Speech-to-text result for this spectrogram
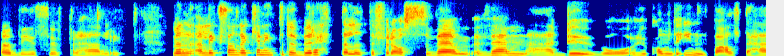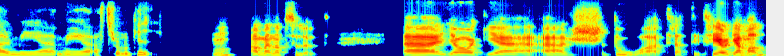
ja, det är superhärligt. Men Alexandra, kan inte du berätta lite för oss? Vem, vem är du och hur kom du in på allt det här med, med astrologi? Mm, ja, men absolut. Eh, jag eh, är då 33 år gammal,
